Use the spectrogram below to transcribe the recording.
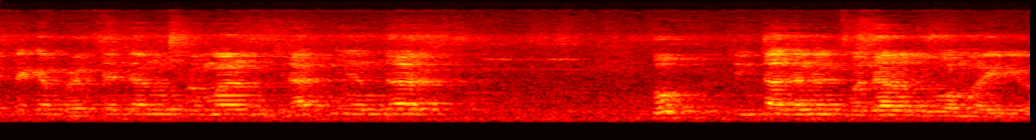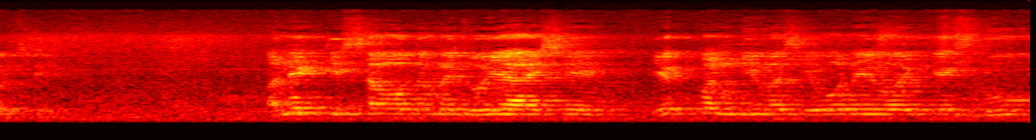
એટલે કે ભ્રષ્ટાચારનું પ્રમાણ ગુજરાતની અંદર ખૂબ ચિંતાજનક વધારો જોવા મળી રહ્યો છે. અનેક કિસ્સાઓ તમે જોયા હશે. એક પણ દિવસ એવો નહીં હોય કે ગૃહ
